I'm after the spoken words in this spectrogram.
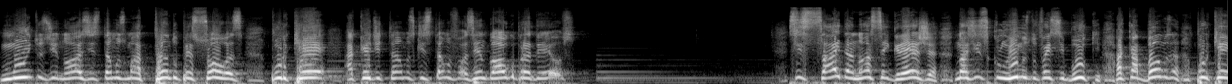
muitos de nós estamos matando pessoas porque acreditamos que estamos fazendo algo para Deus. Se sai da nossa igreja, nós excluímos do Facebook, acabamos porque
